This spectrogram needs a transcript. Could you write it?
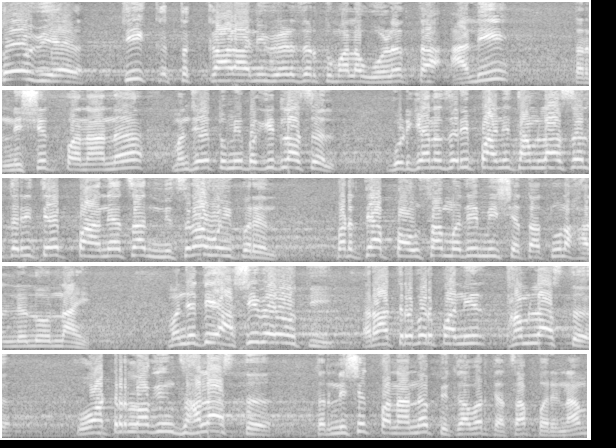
तो वेळ ती काळ आणि वेळ जर तुम्हाला ओळखता आली तर निश्चितपणानं म्हणजे तुम्ही बघितलं असेल गुडघ्यानं जरी पाणी थांबलं असेल तरी ते पाण्याचा निचरा होईपर्यंत पण त्या पावसामध्ये मी शेतातून हल्लेलो नाही. म्हणजे ती अशी वेळ होती रात्रभर पाणी थांबलं असतं वॉटर लॉगिंग झालं असतं तर निश्चितपणानं पिकावर त्याचा परिणाम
